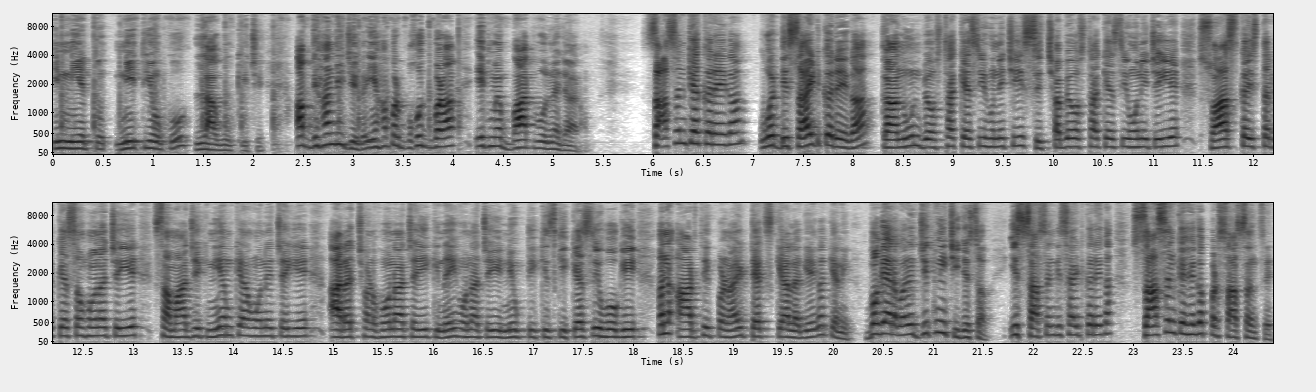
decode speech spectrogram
इन नीतियों को लागू कीजिए। अब ध्यान दीजिएगा, यहाँ पर बहुत बड़ा एक मैं बात बोलने जा रहा हूँ। शासन क्या करेगा? वह डिसाइड करेगा कानून व्यवस्था कैसी होनी चाहिए, शिक्षा व्यवस्था कैसी होनी चाहिए, स्वास्थ्य का स्तर कैसा होना चाहिए, सामाजिक नियम क्या होने चाहिए, आरक्षण होना चाहिए कि नहीं होना चाहिए, नियुक्ति किसकी कैसी होगी है ना आर्थिक प्रणाली टैक्स क्या लगेगा क्या नहीं वगैरह वगैरह जितनी चीज़ें सब। इस शासन डिसाइड करेगा, शासन कहेगा प्रशासन से।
